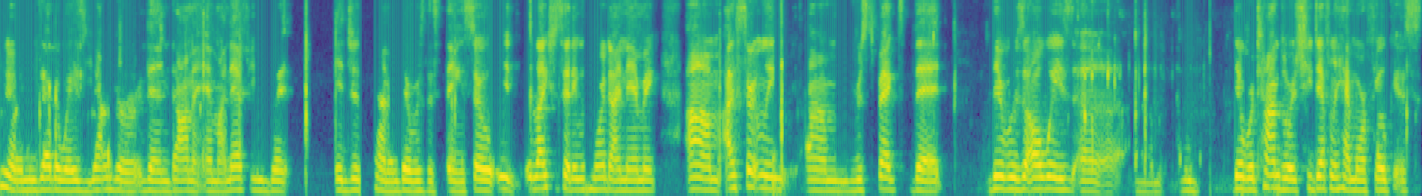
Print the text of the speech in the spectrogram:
you know, in these other ways younger than Donna and my nephew, but it just kind of there was this thing. So it, like you said, it was more dynamic. Um, I certainly um, respect that there was always uh, um, there were times where she definitely had more focus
